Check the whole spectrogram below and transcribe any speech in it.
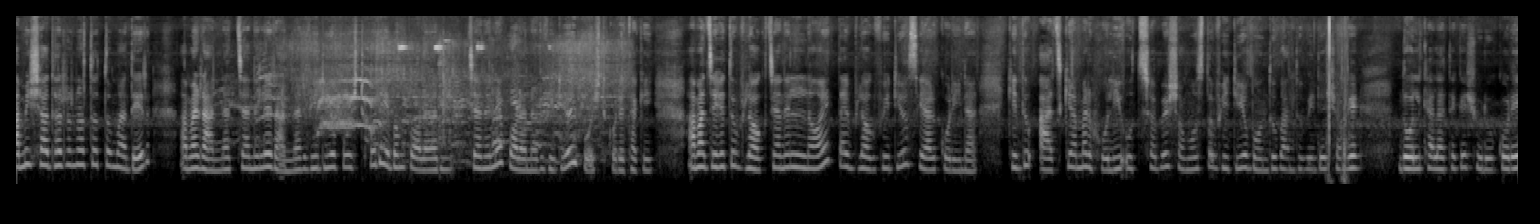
আমি সাধারণত তোমাদের আমার রান্নার চ্যানেলে রান্নার ভিডিও পোস্ট করি এবং পড়ার চ্যানেলে পড়ানোর ভিডিওই পোস্ট করে থাকি। আমার যেহেতু ভ্লগ চ্যানেল নয়, তাই ভ্লগ ভিডিও শেয়ার করি না। কিন্তু আজকে আমার হোলি উৎসবের সমস্ত ভিডিও বন্ধু বান্ধবীদের সঙ্গে দোল খেলা থেকে শুরু করে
